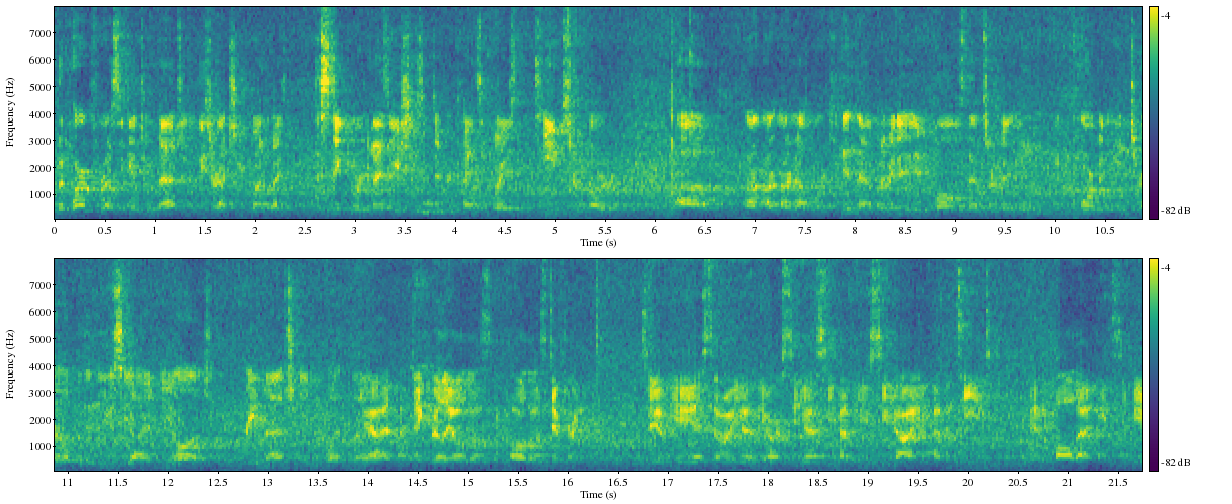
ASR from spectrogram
but hard for us again to imagine that these are actually run by distinct organizations in different kinds of ways, and the teams sort of are are, are, are, not working in that. But I mean, it involves that sort of an in, more of an internal within the UCI and beyond sort of reimagining what the. Yeah, I think really all those all those different. So you have the ASO, you have the RCS, you have the UCI, you have the teams, and all that needs to be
